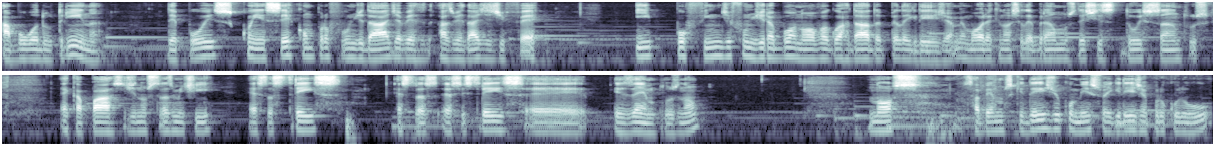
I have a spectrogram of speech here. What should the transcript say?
a boa doutrina, depois conhecer com profundidade as verdades de fé e, por fim, difundir a boa nova guardada pela Igreja. A memória que nós celebramos destes dois santos é capaz de nos transmitir essas três, essas, esses três é, exemplos, não? Nós sabemos que desde o começo a Igreja procurou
